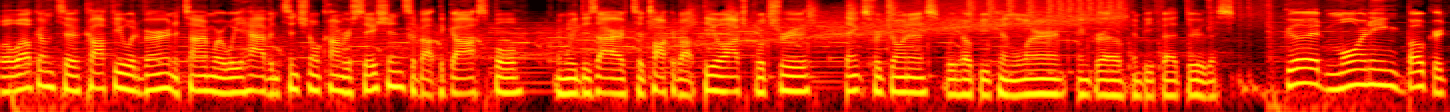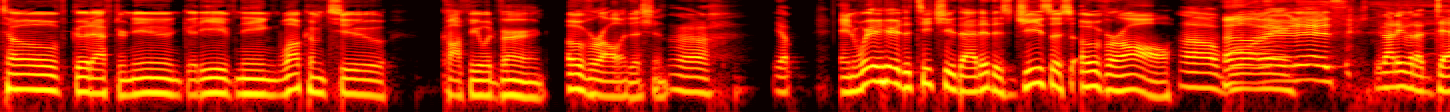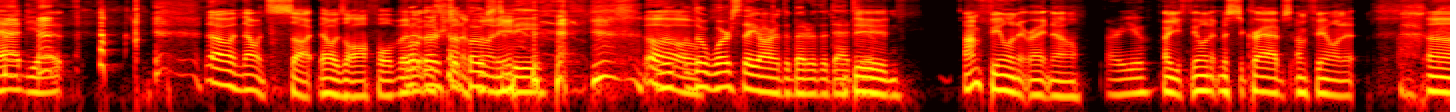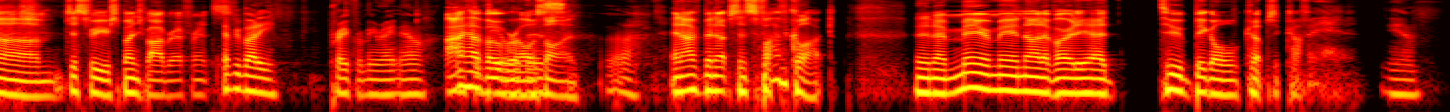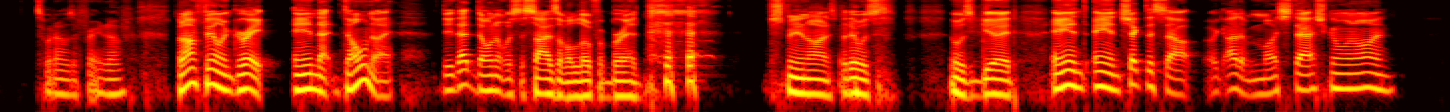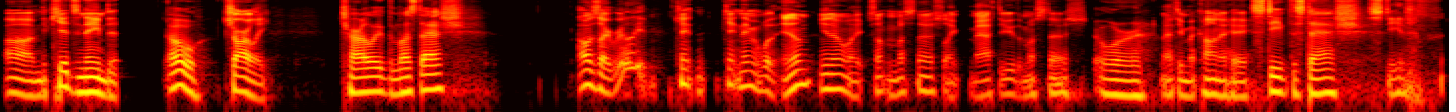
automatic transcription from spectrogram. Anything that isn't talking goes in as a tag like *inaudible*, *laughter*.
Well, welcome to Coffee with Vern, a time where we have intentional conversations about the gospel and we desire to talk about theological truth. Thanks for joining us. We hope you can learn and grow and be fed through this. Good morning, Boker Tov. Good afternoon, good evening. Welcome to Coffee with Vern, overall edition. Uh, yep. And we're here to teach you that it is Jesus overall. Oh boy, Oh, there it is. you're not even a dad *laughs* yet. *laughs* That one, that one sucked. That was awful, but well, it was kind of funny. to be. *laughs* oh, The, the worse they are, the better the dad. joke. dude, I'm feeling it right now. are you? Are you feeling it, Mr. Krabs? I'm feeling it. *sighs* Um, just for your SpongeBob reference, Everybody, pray for me right now. I have deal with overalls on, Ugh. and I've been up since five o'clock, and I may or may not have already had two big old cups of coffee. yeah, that's what I was afraid of. But I'm feeling great. And that donut, dude, that donut was the size of a loaf of bread. *laughs* Just being honest, but it was it was good. And and check this out. Like I had a mustache going on. Um, the kids named it Oh, Charlie. Charlie the mustache. I was like, really? Can't can't name it with an M? You know, like something mustache, like Matthew the mustache, or Matthew McConaughey, Steve the stash. Steve. *laughs*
